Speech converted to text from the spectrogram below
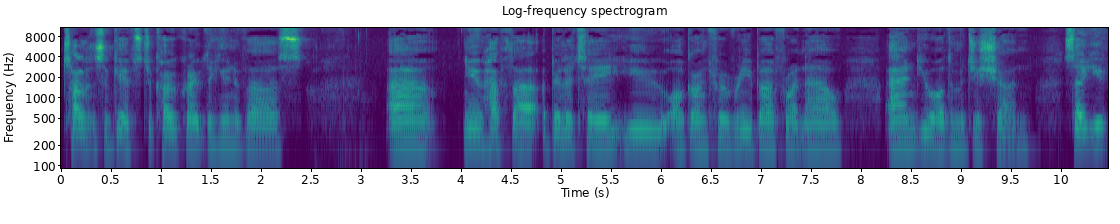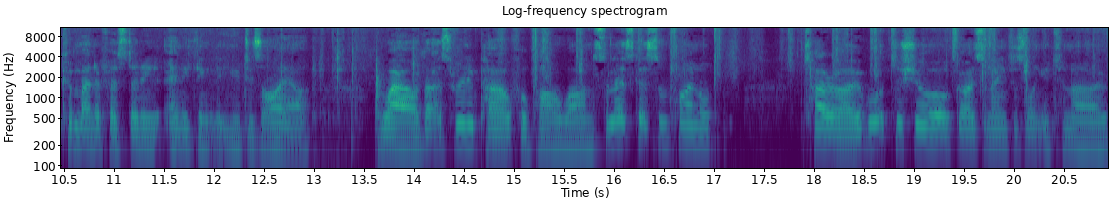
talents and gifts to co create the universe. Uh, you have that ability. You are going through a rebirth right now, and you are the magician. So you can manifest any anything that you desire. Wow, that's really powerful, pile one. So let's get some final tarot. What does your guides and angels want you to know?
